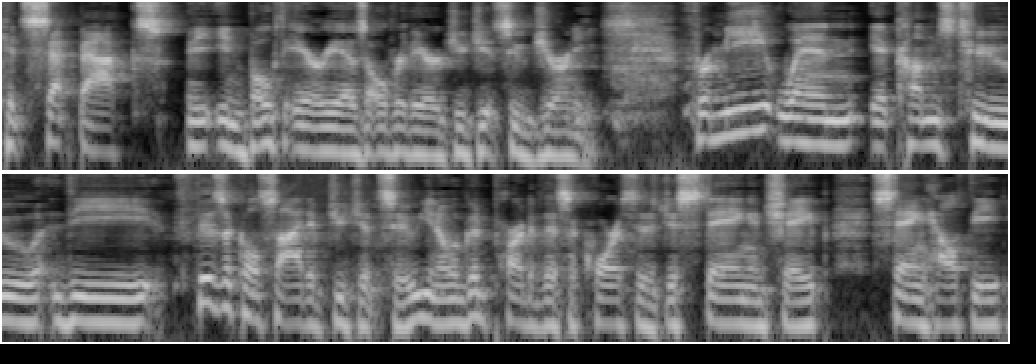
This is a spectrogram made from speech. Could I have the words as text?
hit setbacks in both areas over their jujitsu journey. For me, when it comes to the physical side of jujitsu, you know, a good part of this, of course, is just staying in shape, staying healthy.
